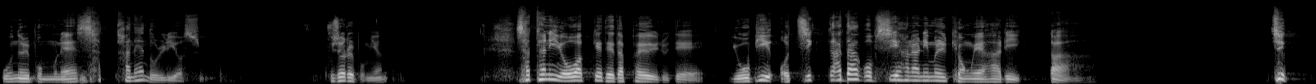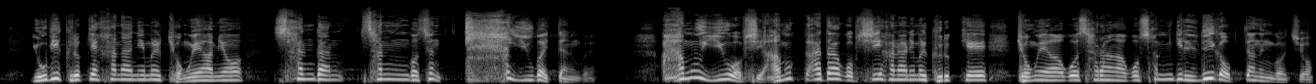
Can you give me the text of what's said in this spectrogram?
오늘 본문의 사탄의 논리였습니다. 구절을 보면 사탄이 여호와께 대답하여 이르되 욥이 어찌 까닭 없이 하나님을 경외하리까? 즉 욥이 그렇게 하나님을 경외하며 산단 산 것은 다 이유가 있다는 거예요. 아무 이유 없이 아무 까닭 없이 하나님을 그렇게 경외하고 사랑하고 섬길 리가 없다는 거죠.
